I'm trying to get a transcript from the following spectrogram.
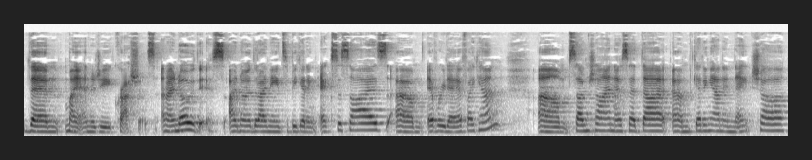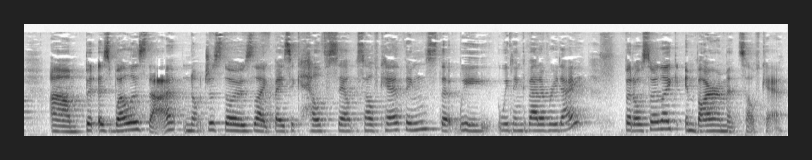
then my energy crashes. And I know this. I know that I need to be getting exercise um, every day if I can. Um, sunshine, I said that, um, getting out in nature. Um, but as well as that, not just those like basic health self care things that we, we think about every day, but also like environment self care.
